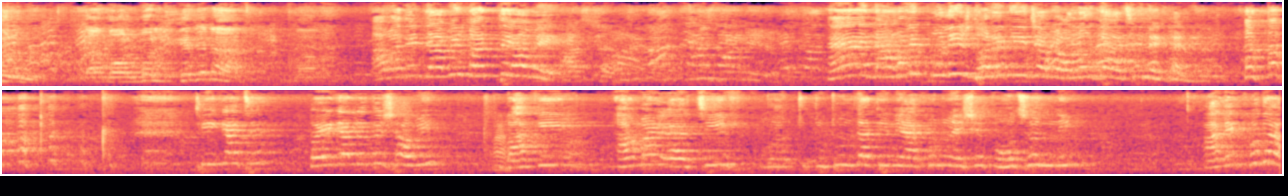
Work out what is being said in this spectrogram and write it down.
করব। তা গল্প লিখেছে না? আমাদের দাবি মানতে হবে। হ্যাঁ না হলে পুলিশ ধরে নিয়ে যাবে অলোকদা আছেন এখানে। ঠিক আছে, হয়ে গেল তো সবই। বাকি আমার চিফ টুটুলদা তিনি এখনও এসে পৌঁছননি। আলেখ্যদা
